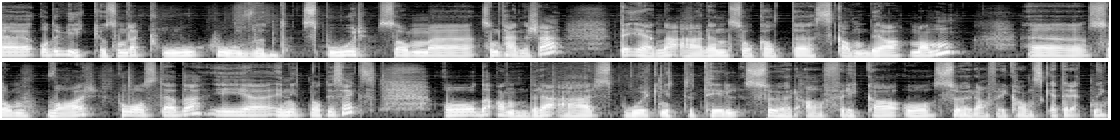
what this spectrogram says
Eh, og det virker jo som det er to hovedspor som, eh, som tegner seg. Det ene er den såkalte Skandia-mannen. Eh, som var på åstedet i, i 1986. Og det andre er spor knyttet til Sør-Afrika og sørafrikansk etterretning.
